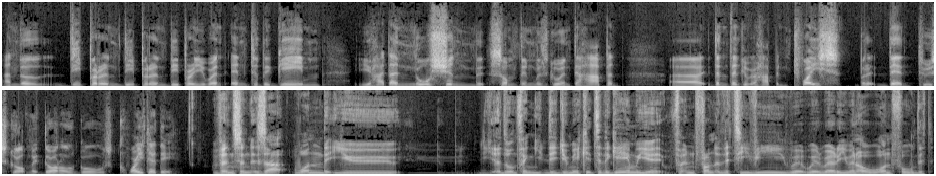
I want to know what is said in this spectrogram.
and the deeper and deeper and deeper you went into the game, you had a notion that something was going to happen. Uh, didn't think it would happen twice, but it did. Two Scott McDonald goals, quite a day. Vincent, is that one that you? I don't think. Did you make it to the game? Were you in front of the TV? Where, where were you when it all unfolded?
